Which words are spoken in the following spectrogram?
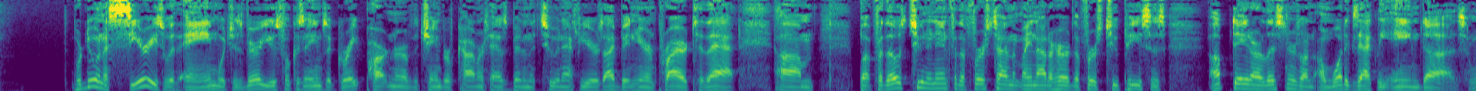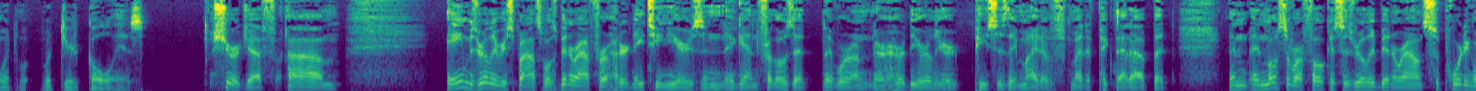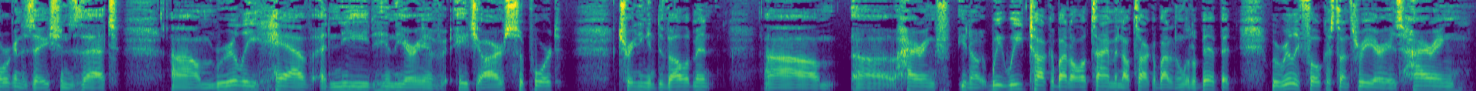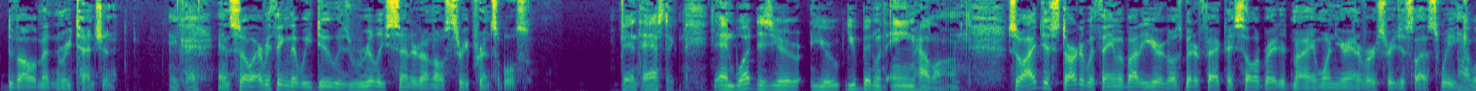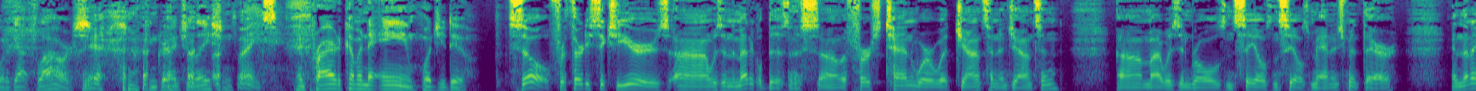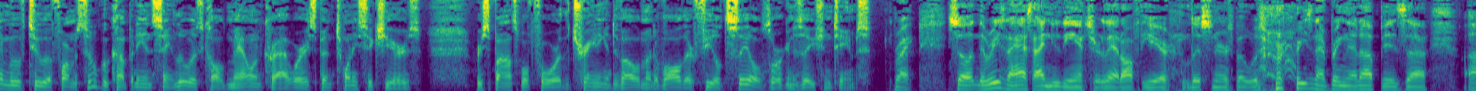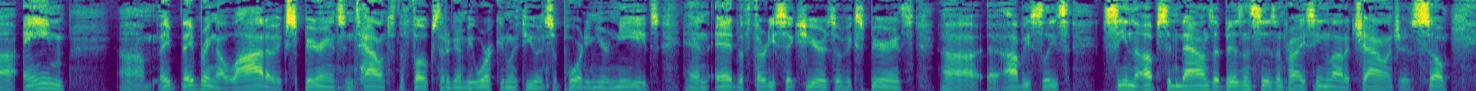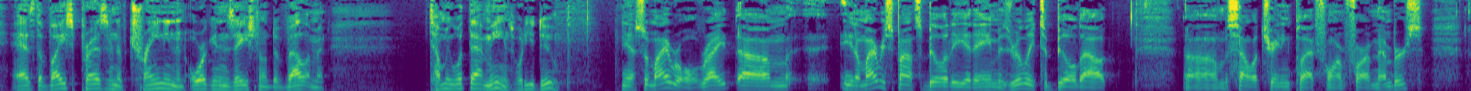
we're doing a series with AIM, which is very useful because AIM's a great partner of the Chamber of Commerce, has been in the two and a half years I've been here and prior to that. Um, but for those tuning in for the first time that may not have heard the first two pieces, update our listeners on, on what exactly AIM does and what, what your goal is. Sure, Jeff. Um, AIM is really responsible. It's been around for 118 years, and again, for those that, that were on or heard the earlier pieces, they might have might have picked that up. But and and most of our focus has really been around supporting organizations that um, really have a need in the area of HR support, training and development, um, uh, hiring, you know, we, we talk about all the time and I'll talk about it in a little bit, but we're really focused on three areas, hiring, development, and retention. Okay. And so everything that we do is really centered on those three principles. Fantastic. And what is your, your, you've been with AIM how long? So I just started with AIM about a year ago. As a matter of fact, I celebrated my one year anniversary just last week. I would have got flowers. Yeah. Congratulations. Thanks. And prior to coming to AIM, what'd you do? So for 36 years, uh, I was in the medical business. Uh, the first 10 were with Johnson and Johnson. Um, I was in roles in sales and sales management there. And then I moved to a pharmaceutical company in St. Louis called Mallinckrodt, where I spent 26 years responsible for the training and development of all their field sales organization teams. Right. So the reason I asked, I knew the answer to that off the air, listeners, but the reason I bring that up is uh, uh, AIM – um, they they bring a lot of experience and talent to the folks that are going to be working with you and supporting your needs. And Ed, with 36 years of experience, uh, obviously seen the ups and downs of businesses and probably seen a lot of challenges. So, as the vice president of training and organizational development, tell me what that means. What do you do? Yeah, so my role, right? Um, you know, my responsibility at AIM is really to build out um, a solid training platform for our members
